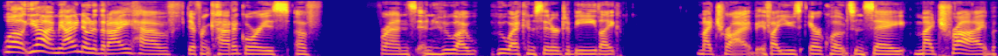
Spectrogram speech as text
Well, yeah, I mean, I noted that I have different categories of friends and who I who I consider to be like my tribe. If I use air quotes and say my tribe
